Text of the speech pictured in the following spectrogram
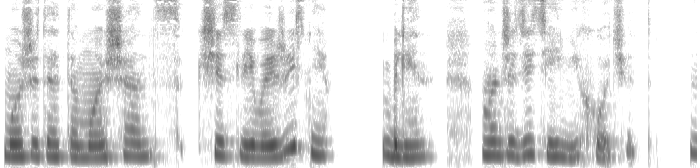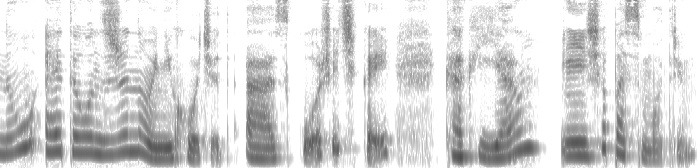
Может, это мой шанс к счастливой жизни? Блин, он же детей не хочет. Ну, это он с женой не хочет, а с кошечкой, как я, еще посмотрим.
